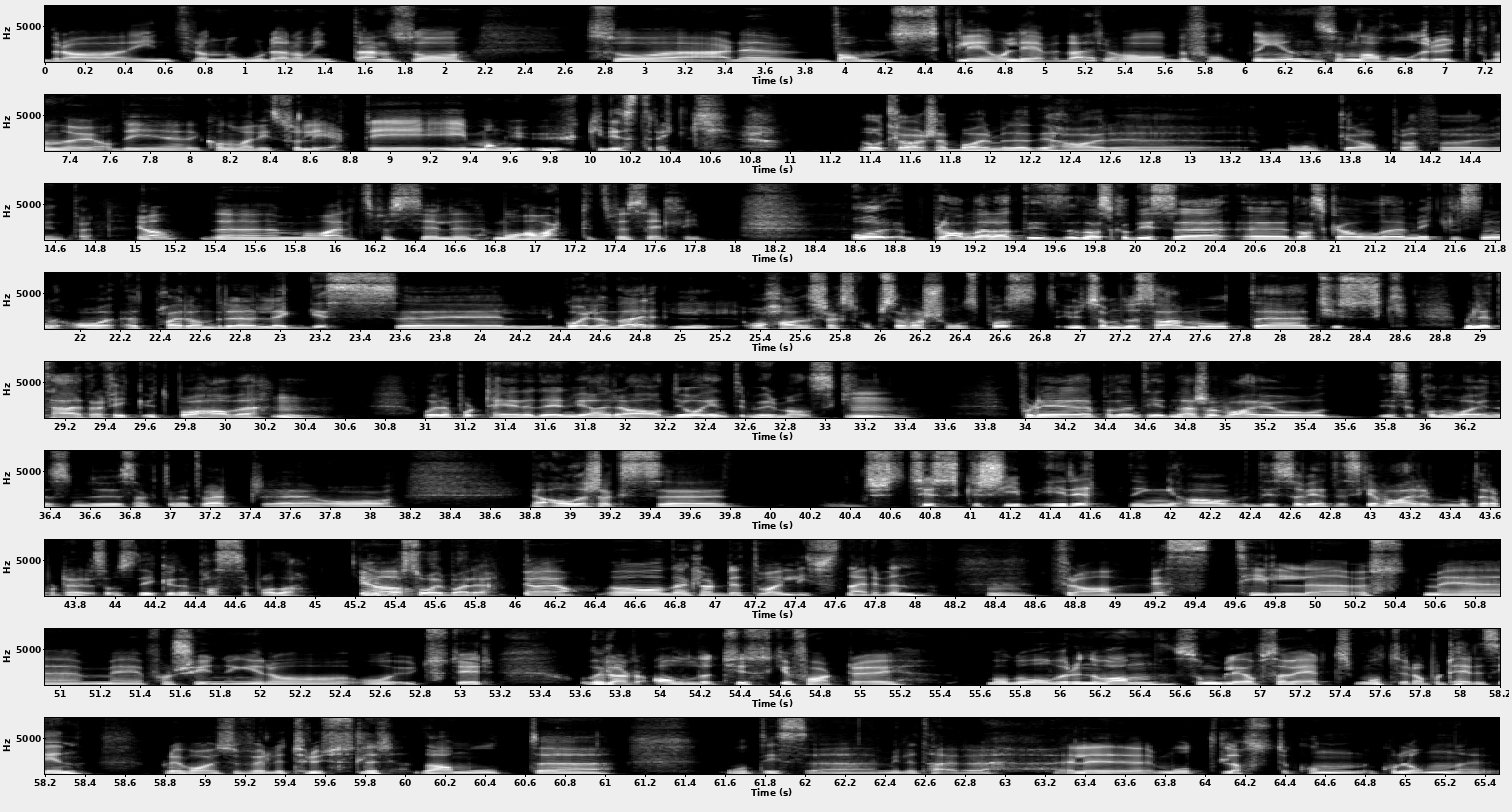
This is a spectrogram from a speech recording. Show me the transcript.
bra inn fra nord der om vinteren, så, så er det vanskelig å leve der. Og befolkningen som da holder ut på den øya, de kan jo være isolert i, i mange uker i strekk. Og klarer seg bare med det de har eh, bunkra opp da, for vinteren. Ja, det må, være et spesielt, må ha vært et spesielt liv. Og planen er at da skal disse, eh, da skal Mikkelsen og et par andre legges, eh, gå i land der og ha en slags observasjonspost, ut som du sa, mot eh, tysk militærtrafikk ute på havet. Og rapportere det inn via radio inn til Murmansk. Mm. For det, på den tiden her så var jo disse konvoiene som du snakket om etter hvert, eh, og ja, alle slags eh, tyske skip i retning av de sovjetiske var, måtte rapporteres om, så de kunne passe på da. De Ja. var sårbare. Ja, ja, og det er klart, dette var livsnerven. Mm. Fra vest til eh, øst med, med forsyninger og, og utstyr. Og det er klart, alle tyske fartøy, både over og under vann, som ble observert, måtte rapporteres inn. For det var jo selvfølgelig trusler da mot, uh, mot disse militære Eller mot lastekolonnene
